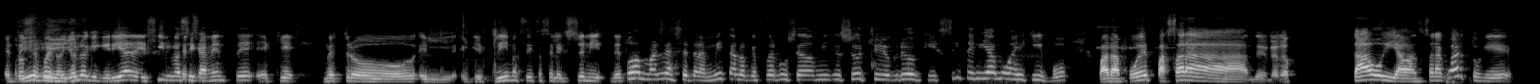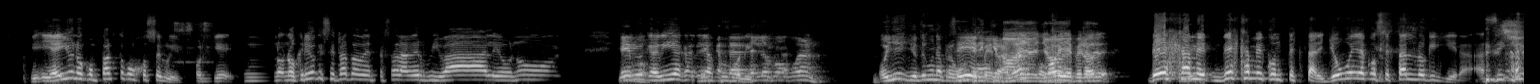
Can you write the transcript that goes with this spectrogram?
Entonces, Oye, bueno, y- yo lo que quería decir básicamente es que nuestro, el, el- el clímax de esta selección, y de todas maneras se transmite a lo que fue Rusia 2018, yo creo que sí teníamos equipo para poder pasar a de, de octavo y avanzar a cuarto, que, y, y ahí yo no comparto con José Luis, porque no, no creo que se trata de empezar a ver rivales o no. Yo Sí, creo que había calidad futbolística. Oye, yo tengo una Sí, pregunta. Pero, evaluar, yo- oye, pero déjame, déjame contestar. Yo voy a contestar lo que quiera. Así que,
